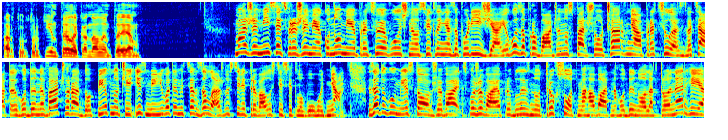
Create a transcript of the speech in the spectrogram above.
Артур Туркін, телеканал МТМ. Майже місяць в режимі економії працює вуличне освітлення Запоріжжя. Його запроваджено з 1 червня. Працює з 20 години вечора до півночі і змінюватиметься в залежності від тривалості світлового дня. За добу місто вживає споживає приблизно 300 МВт на годину електроенергії.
